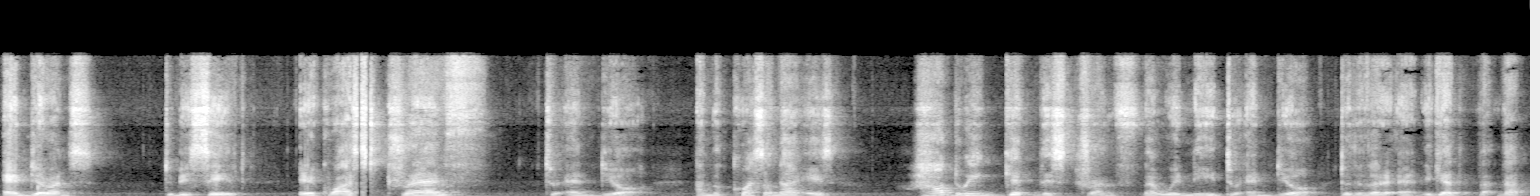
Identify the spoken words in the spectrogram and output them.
endurance to be saved, it requires strength to endure. And the question now is, how do we get this strength that we need to endure to the very end? You get that, that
